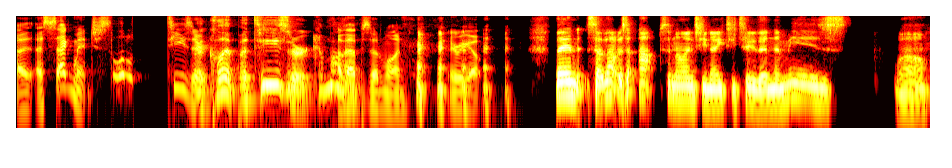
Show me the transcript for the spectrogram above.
a, a segment, just a little A teaser clip, a teaser. Come on. of episode one. Here we go. Then, so that was up to 1982. Then the Mears, well,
